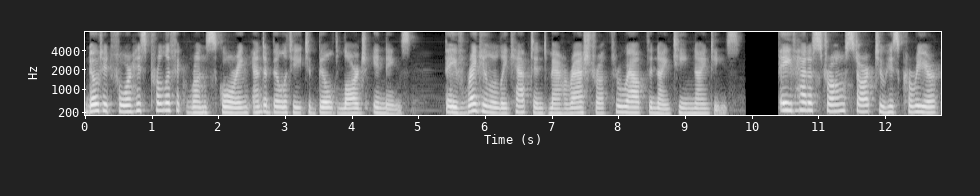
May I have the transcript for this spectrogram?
noted for his prolific run scoring and ability to build large innings, Bhave regularly captained Maharashtra throughout the 1990s. Bhave had a strong start to his career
